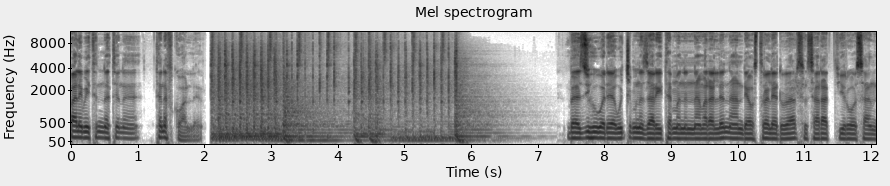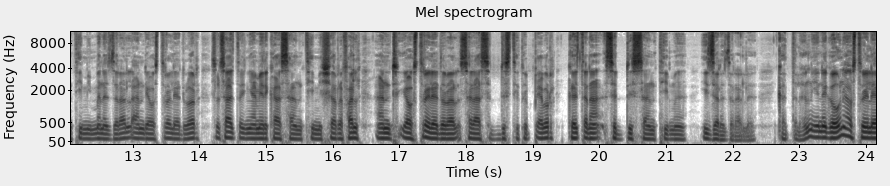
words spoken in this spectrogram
ባለቤትነትን ተነፍገዋል። በዚሁ ወደ ውጭ ምንዛሪ ተመን እናመራለን። አንድ የአውስትራሊያ ዶላር 64 ዩሮ ሳንቲም ይመነዘራል። አንድ የአውስትራሊያ ዶላር 69 የአሜሪካ ሳንቲም ይሸርፋል። አንድ የአውስትራሊያ ዶላር 36 ኢትዮጵያ ብር ከ96 ሳንቲም ይዘረዝራል። ቀጥለን የነገውን የአውስትሬሊያ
